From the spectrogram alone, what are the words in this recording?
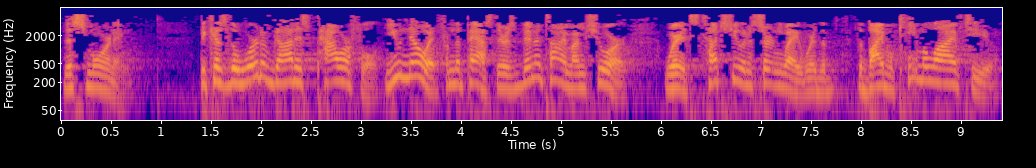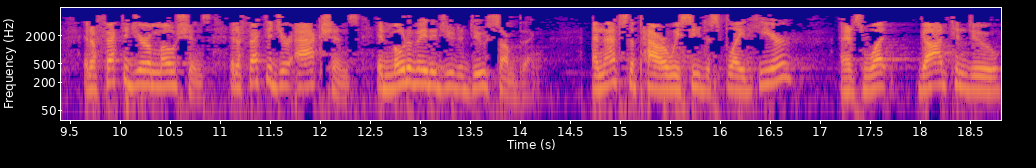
this morning? Because the Word of God is powerful. You know it from the past. There's been a time, I'm sure, where it's touched you in a certain way, where the, the Bible came alive to you. It affected your emotions. It affected your actions. It motivated you to do something. And that's the power we see displayed here, and it's what God can do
